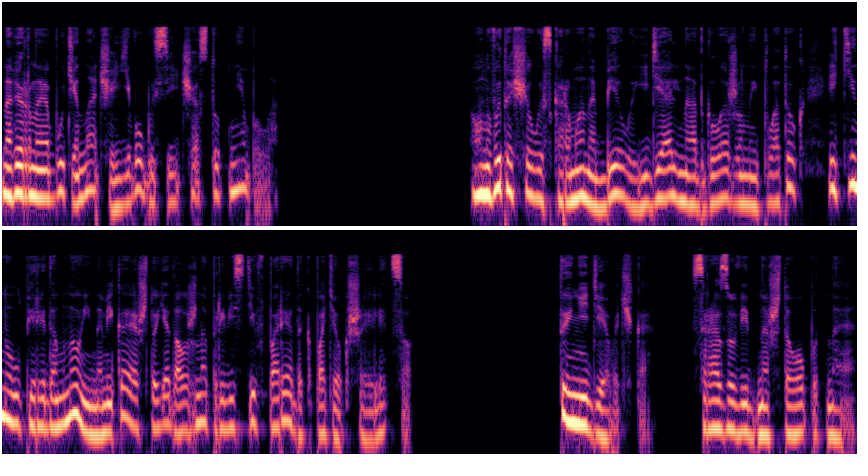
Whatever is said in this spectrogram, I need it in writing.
Наверное, будь иначе, его бы сейчас тут не было. Он вытащил из кармана белый, идеально отглаженный платок и кинул передо мной, намекая, что я должна привести в порядок потекшее лицо. «Ты не девочка. Сразу видно, что опытная.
